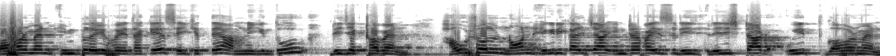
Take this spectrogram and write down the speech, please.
গভর্নমেন্ট এমপ্লয়ি হয়ে থাকে, সেই ক্ষেত্রে আপনি কিন্তু রিজেক্ট হবেন। Household non agriculture enterprise register with government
